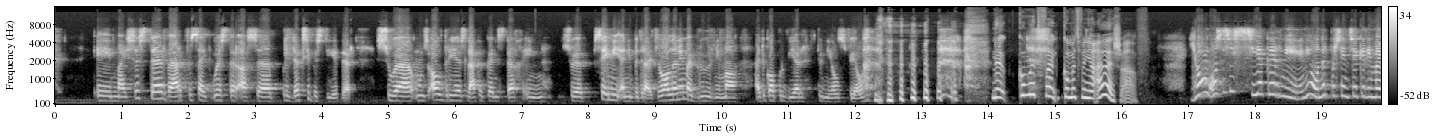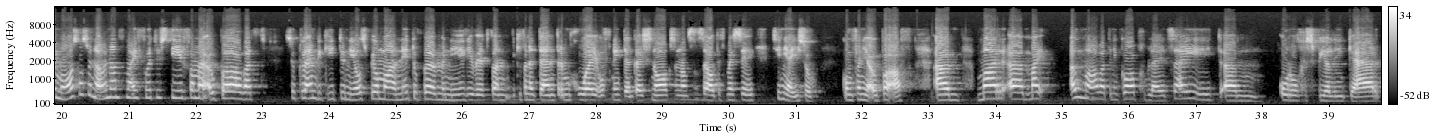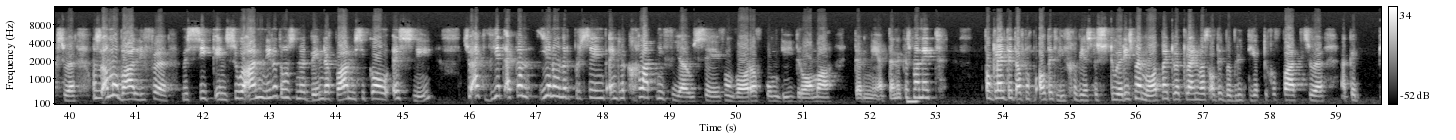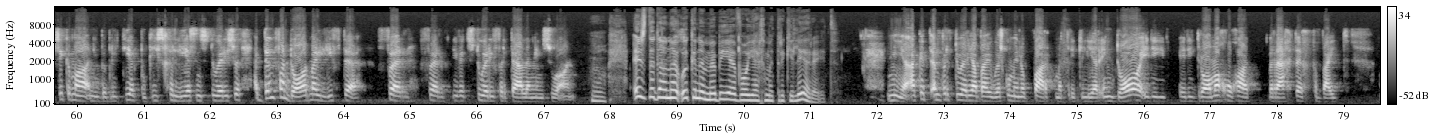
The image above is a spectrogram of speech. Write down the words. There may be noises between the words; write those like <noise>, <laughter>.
en my suster werk vir Suidooster as 'n produksiebestuurder. So uh, ons al drie is lekker kunstig en so semi in die bedryf. So al nou nie my broer nie, maar hy het ook al probeer toneel speel. <laughs> <laughs> nou, kom dit van kom dit van jou ouers af? Jong, ons is nie seker nie, nie 100% seker nie. My ma sal so nou en dan vir my 'n foto stuur van my oupa wat so klein bietjie toneel speel maar net op 'n manier, jy weet, van bietjie van 'n tantrum gooi of net dink hy snaaks en dan sal sy altyd vir my sê, sien jy hierso, kom van jou oupa af. Ehm um, maar uh my ouma wat in die Kaap gebly het, sy het ehm um, orgel gespeel in die kerk. So ons is almal baie lief vir musiek en so aan. Nie dat ons noodwendig baie musikaal is nie. So ek weet ek kan 100% eintlik glad nie vir jou sê van waar af kom die drama ding nie. Ek dink ek is maar net van kleintyd af nog altyd lief gewees vir stories. My ma het my toe klein was altyd biblioteek toe gevat. So ek het seker maar in die biblioteek boekies gelees en stories. So ek dink van daar my liefde vir vir jy weet storievertelling en so aan. Ja. Is dit dan nou ook in Namibië waar jy gematrikuleer het? Nee, ek het in Pretoria by Hoërskool Menlo Park matrikuleer en daar het die het die drama gogga regtig gebyt.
